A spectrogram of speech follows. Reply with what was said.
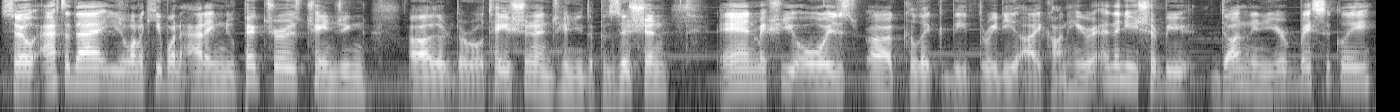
So after that, you want to keep on adding new pictures, changing uh, the, the, rotation and changing the position, and make sure you always uh, click the 3D icon here, and then you should be done, and you're basically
